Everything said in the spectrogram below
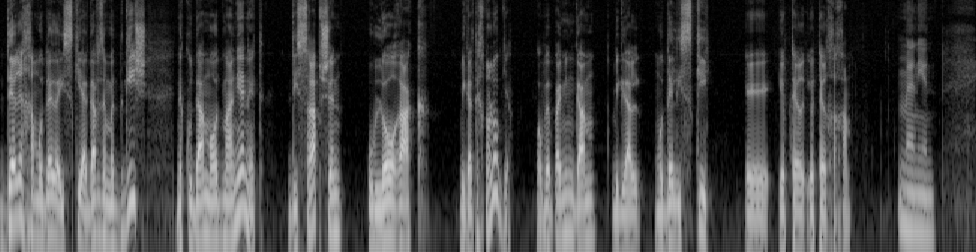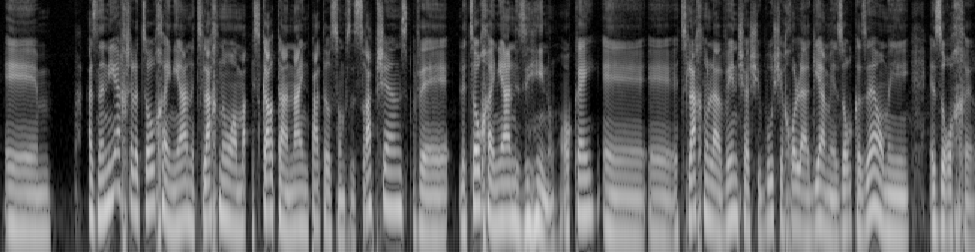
דרך המודל העסקי. אגב, זה מדגיש נקודה מאוד מעניינת, disruption הוא לא רק בגלל טכנולוגיה, הרבה פעמים גם בגלל מודל עסקי אה, יותר, יותר חכם. מעניין. אז נניח שלצורך העניין הצלחנו, הזכרת 9 patterns of disruptions, ולצורך העניין זיהינו, אוקיי? אה, אה, הצלחנו להבין שהשיבוש יכול להגיע מאזור כזה או מאזור אחר.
